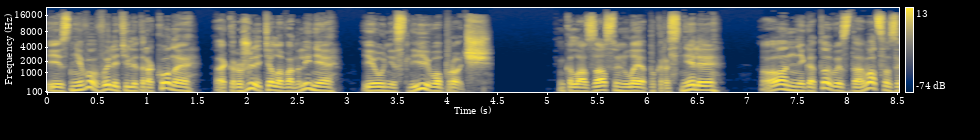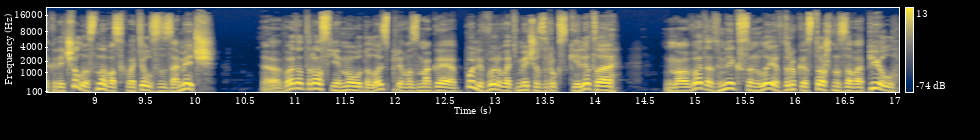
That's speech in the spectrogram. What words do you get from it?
Из него вылетели драконы, окружили тело Ван Линя и унесли его прочь. Глаза Суньлея покраснели. Он, не готовый сдаваться, закричал и снова схватился за меч. В этот раз ему удалось, превозмогая боль, вырвать меч из рук скелета, но в этот миг Суньлей вдруг истошно завопил.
